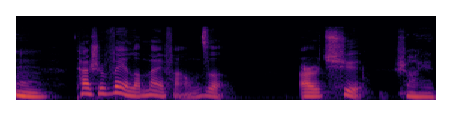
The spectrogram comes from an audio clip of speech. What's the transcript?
嗯它是为了卖房子而去商业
